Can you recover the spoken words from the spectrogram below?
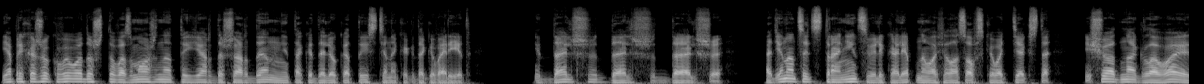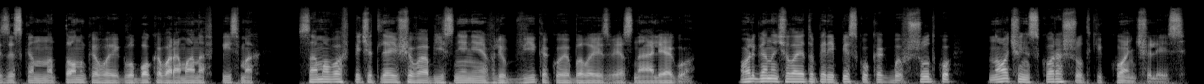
я прихожу к выводу, что, возможно, Теяр де Шарден не так и далек от истины, когда говорит. И дальше, дальше, дальше. Одиннадцать страниц великолепного философского текста, еще одна глава изысканно тонкого и глубокого романа в письмах — Самого впечатляющего объяснения в любви, какое было известно Олегу. Ольга начала эту переписку как бы в шутку, но очень скоро шутки кончились.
